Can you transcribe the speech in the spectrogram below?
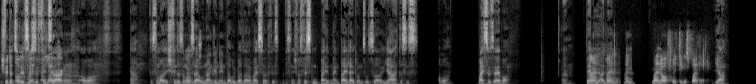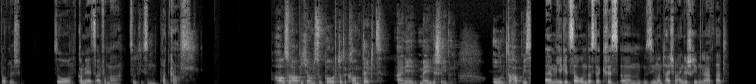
Ich will dazu auch jetzt nicht so viel Beileid. sagen, aber ja, das ist immer, ich finde es immer sehr unangenehm darüber, da weißt du, wiss, wiss nicht, was wissen bei mein Beileid und so, so, ja, das ist, aber weißt du selber. Ähm, Danny, Nein, mein, mein, mein aufrichtiges Beileid. Ja, wirklich. So, kommen wir jetzt einfach mal zu diesem Podcast. Also habe ich am Support oder Contact eine Mail geschrieben. Und da hat mir ähm, hier geht es darum, dass der Chris ähm, Simon Teichmann angeschrieben gehabt hat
